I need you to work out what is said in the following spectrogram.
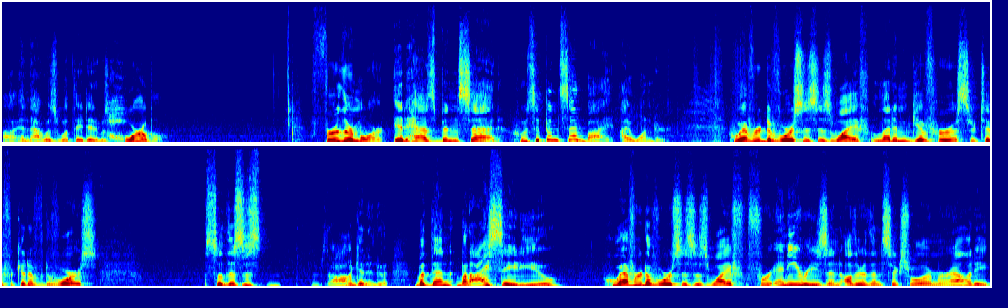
Uh, and that was what they did. It was horrible. Furthermore, it has been said, who's it been said by, I wonder? Whoever divorces his wife, let him give her a certificate of divorce. So this is, I'll get into it. But then, but I say to you, whoever divorces his wife for any reason other than sexual immorality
